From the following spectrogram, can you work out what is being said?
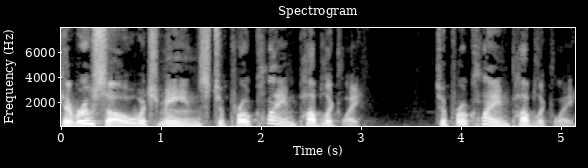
keruso, which means to proclaim publicly. To proclaim publicly.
